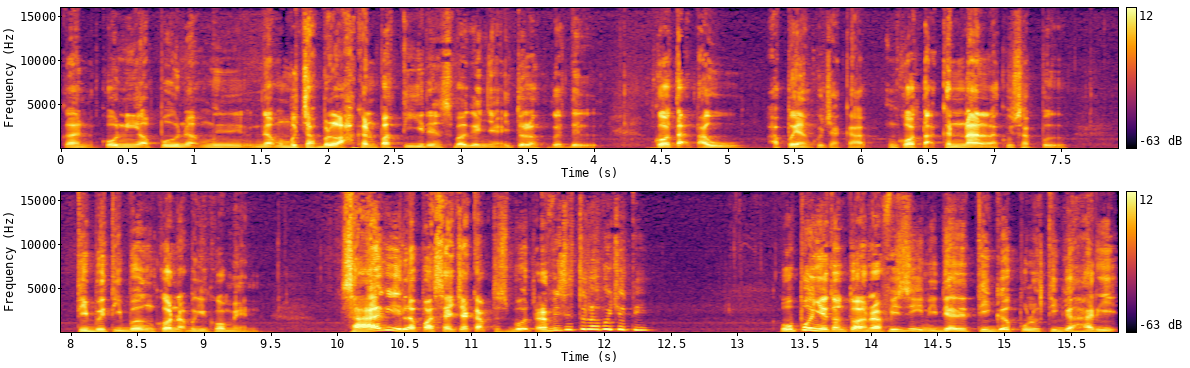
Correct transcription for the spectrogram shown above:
Kan? Kau ni apa nak nak memecah belahkan parti dan sebagainya. Itulah aku kata. Kau tak tahu apa yang aku cakap. Kau tak kenal aku siapa. Tiba-tiba kau nak bagi komen. Sehari lepas saya cakap tersebut Rafizi itulah bercuti Rupanya tuan-tuan, Rafizi ni dia ada 33 hari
